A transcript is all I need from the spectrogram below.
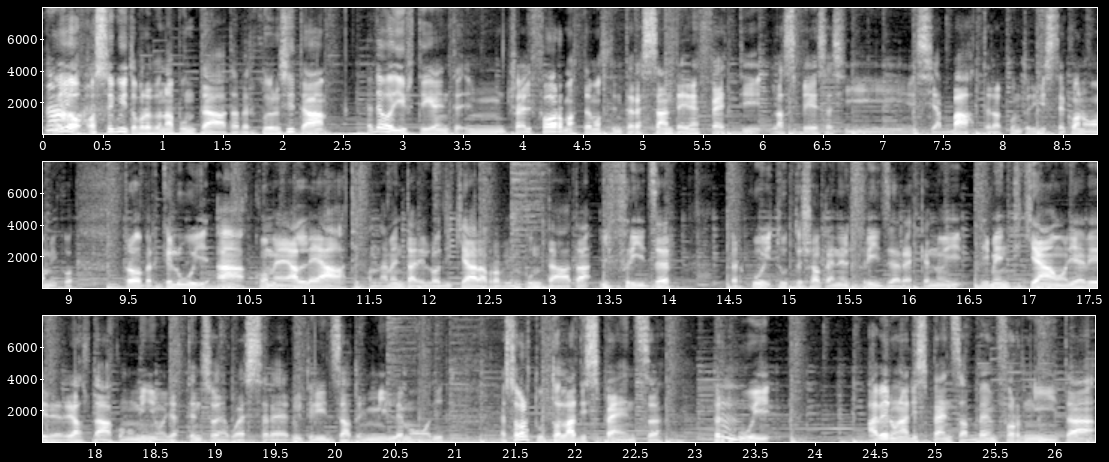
No. Ma io ho seguito proprio una puntata per curiosità e devo dirti che mm, cioè, il format è molto interessante e in effetti la spesa si, si abbatte dal punto di vista economico proprio perché lui ha come alleati fondamentali, lo dichiara proprio in puntata, il freezer per cui tutto ciò che è nel freezer e che noi dimentichiamo di avere in realtà con un minimo di attenzione può essere riutilizzato in mille modi e soprattutto la dispensa per Mm. cui avere una dispensa ben fornita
